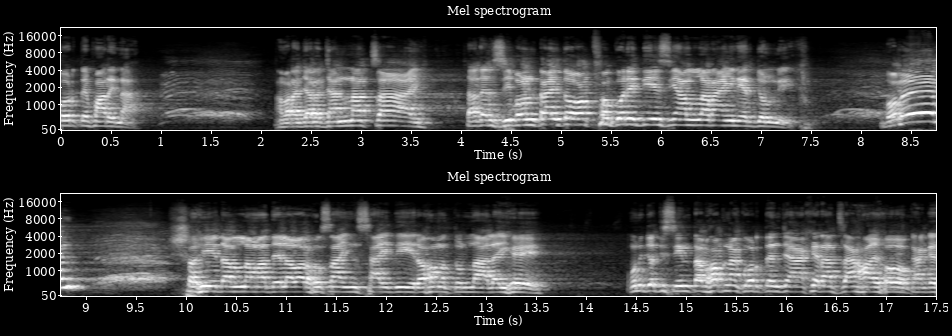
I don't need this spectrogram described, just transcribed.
করতে পারে না। আমরা যারা জান্নাত চাই, তাদের জীবনটাই তো অক্ষ করে দিয়েছি আল্লাহর আইনের জন্য। বলেন? শহীদ আল্লামা দেলাওয়ার হোসাইন সাইদি রহমতুল্লাহ আলাইহে, উনি যদি চিন্তা ভাবনা করতেন যে আখেরা যা হয় হোক, আগে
